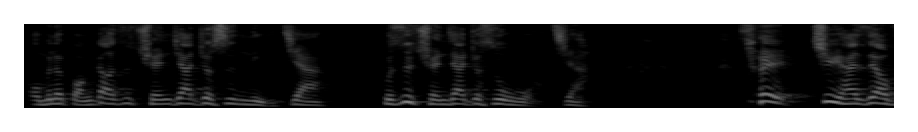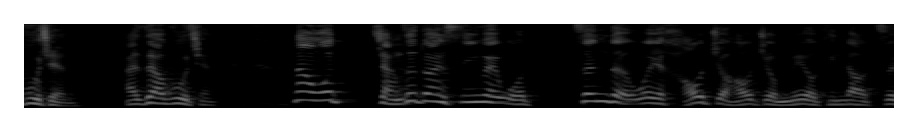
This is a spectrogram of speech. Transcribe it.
我们的广告是全家就是你家，不是全家就是我家。所以去还是要付钱，还是要付钱。那我讲这段是因为我。真的，我也好久好久没有听到这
